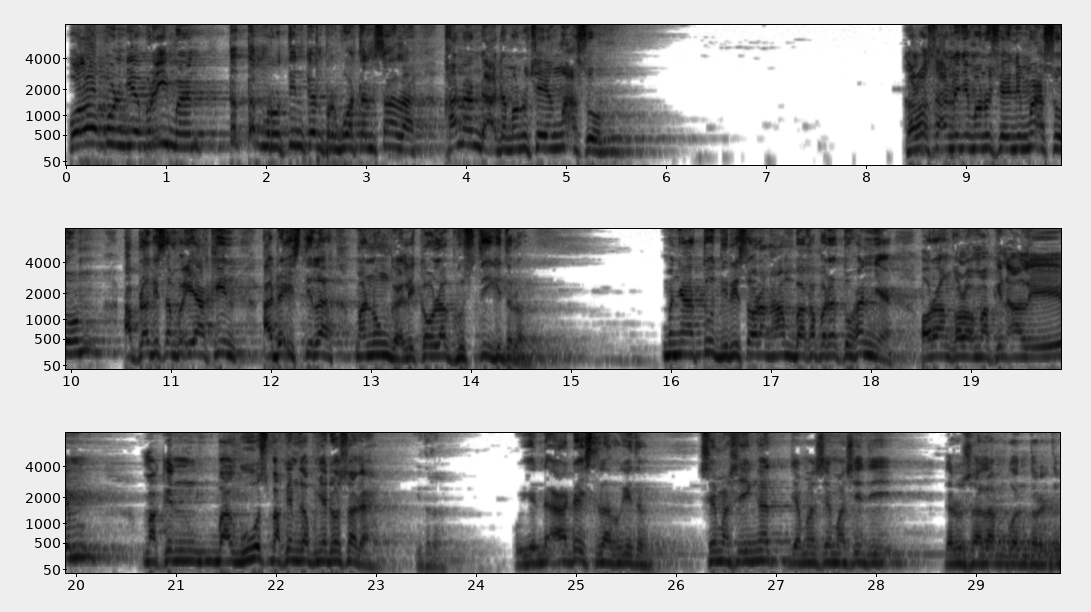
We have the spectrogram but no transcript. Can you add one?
Walaupun dia beriman, tetap merutinkan perbuatan salah. Karena tidak ada manusia yang maksum. Kalau seandainya manusia ini maksum, apalagi sampai yakin ada istilah manunggali kaulah gusti gitu loh. Menyatu diri seorang hamba kepada Tuhannya. Orang kalau makin alim, makin bagus makin gak punya dosa dah. Gitu loh. Oh ya enggak ada istilah begitu. Saya masih ingat zaman saya masih di Darussalam Gontor itu.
